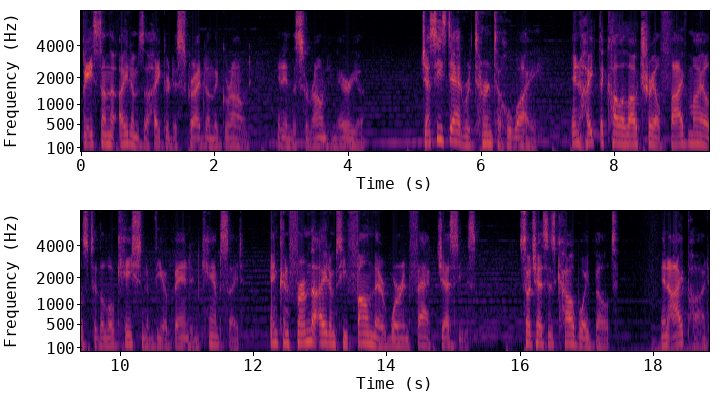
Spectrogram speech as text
based on the items the hiker described on the ground and in the surrounding area. Jesse's dad returned to Hawaii and hiked the Kalalau Trail five miles to the location of the abandoned campsite and confirmed the items he found there were in fact Jesse's, such as his cowboy belt an iPod,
